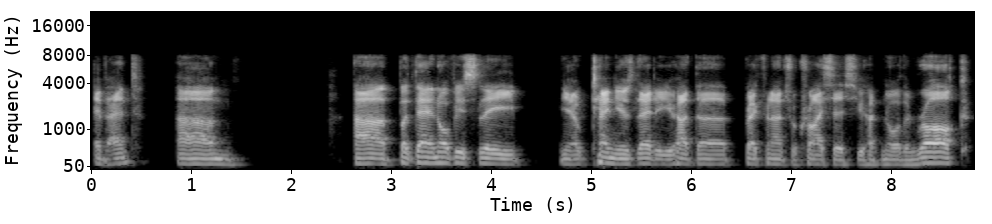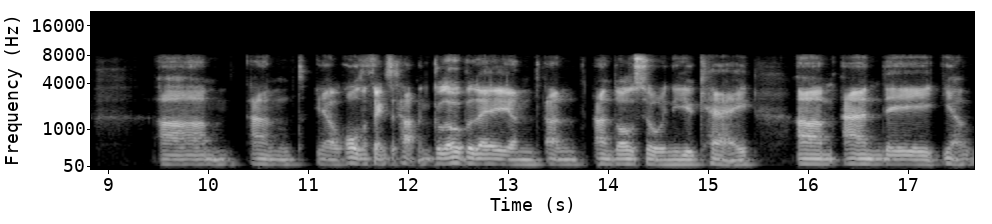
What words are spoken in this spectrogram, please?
event. Um, uh, but then obviously you know, 10 years later, you had the great financial crisis, you had Northern Rock, um, and you know all the things that happened globally and and and also in the UK, um, and the you know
